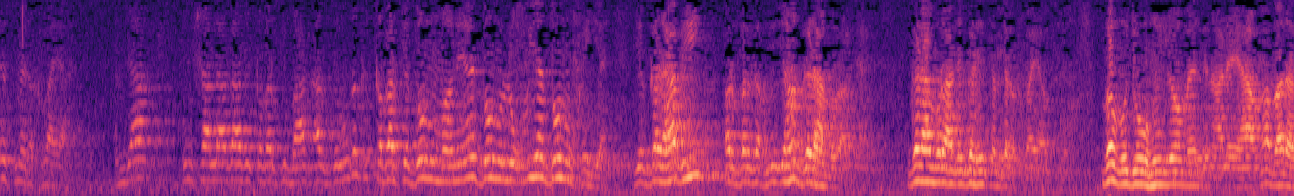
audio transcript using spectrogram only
اس میں رکھوایا ہے۔ سمجھا؟ ان شاء اللہ قبر کی بات عرض کروں گا کہ قبر کے دونوں معنی ہیں، دونوں لغوی ہیں، دونوں صحیح ہیں۔ یہ گڑھا بھی اور برزخ بھی، یہاں گڑھا مراد ہے۔ گڑھا مراد ہے گڑھے کے اندر رکھوایا اس نے۔ وہ جو ہوں جو میں دنا لے بارہ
